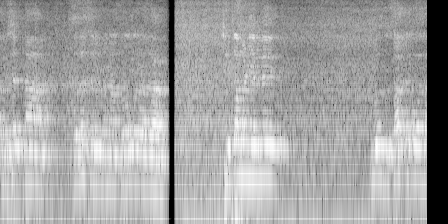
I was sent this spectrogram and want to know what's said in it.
ಪರಿಷತ್ನ ಸದಸ್ಯರು ನನ್ನ ಸಹೋದರರಾದ ಚಿಂತಾಮಣಿಯಲ್ಲಿ ಈ ಒಂದು ಸಾರ್ಥಕವಾದ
